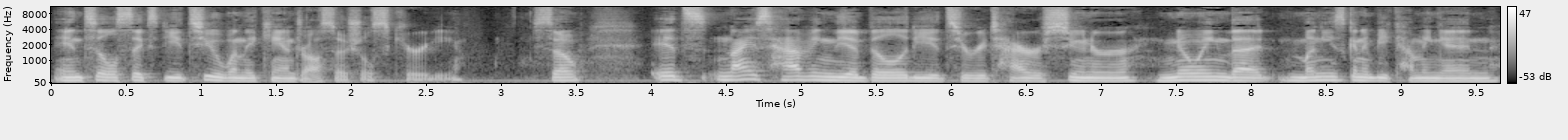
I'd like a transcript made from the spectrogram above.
until 62 when they can draw Social Security. So it's nice having the ability to retire sooner, knowing that money's going to be coming in,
